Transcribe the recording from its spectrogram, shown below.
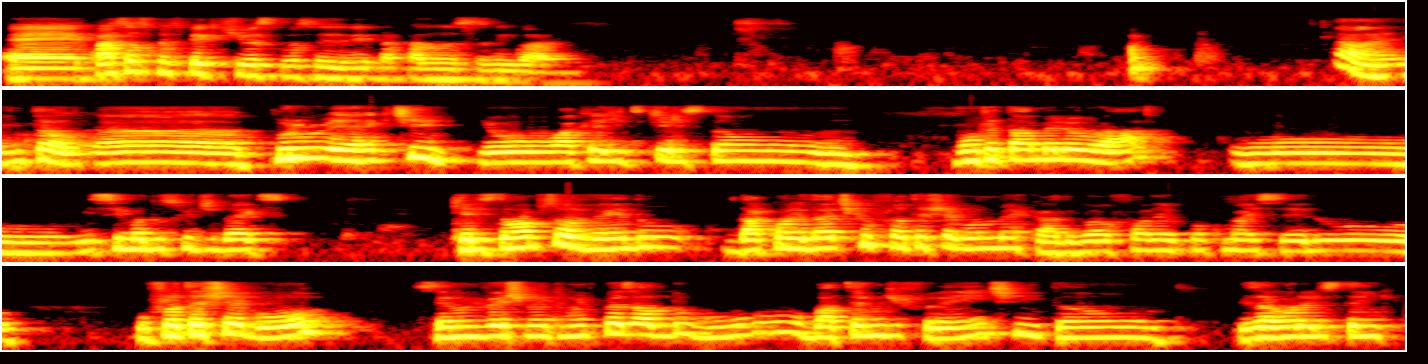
é, quais são as perspectivas que vocês veem para cada uma dessas linguagens? Ah, então, uh, pro React, eu acredito que eles estão vão tentar melhorar o, em cima dos feedbacks que eles estão absorvendo da qualidade que o Flutter chegou no mercado. Igual eu falei um pouco mais cedo, o Flutter chegou sendo um investimento muito pesado do Google, batendo de frente, então eles agora eles têm que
